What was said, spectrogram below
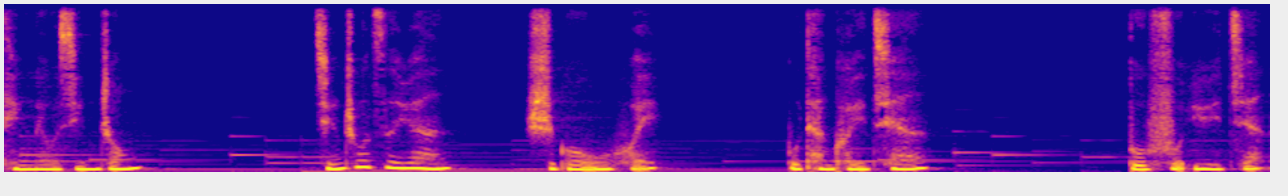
停留心中。情出自愿，事过无悔，不谈亏欠，不负遇见。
